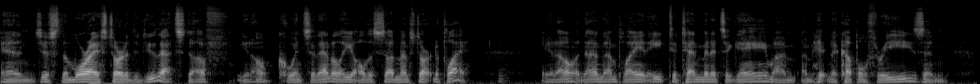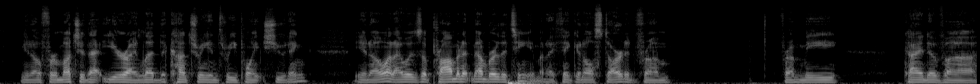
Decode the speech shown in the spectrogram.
And just the more I started to do that stuff, you know, coincidentally, all of a sudden I'm starting to play. You know, and then I'm playing eight to ten minutes a game. I'm I'm hitting a couple threes, and you know, for much of that year, I led the country in three point shooting. You know, and I was a prominent member of the team, and I think it all started from from me kind of uh,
